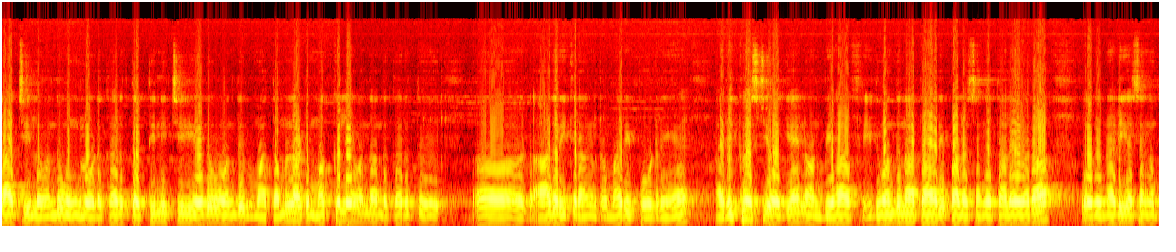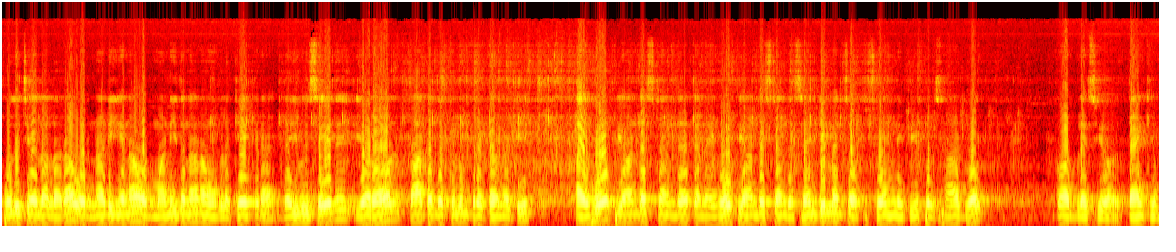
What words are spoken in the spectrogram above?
காட்சியில் வந்து உங்களோட கருத்தை திணிச்சு ஏதோ வந்து தமிழ்நாட்டு மக்களே வந்து அந்த கருத்து ஆதரிக்கிறாங்கன்ற மாதிரி போடுறீங்க. I request you again on behalf இது வந்து நான் தயாரிப்பாளர் சங்க தலைவராக ஒரு நடிகர் சங்க பொதுச் செயலாளராக ஒரு நடிகனா ஒரு மனிதனாக நான் உங்களை கேட்குறேன். தயவு செய்து you're all part of the film fraternity I hope you understand that and I hope you understand the sentiments of so many people's hard work God bless you all thank you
